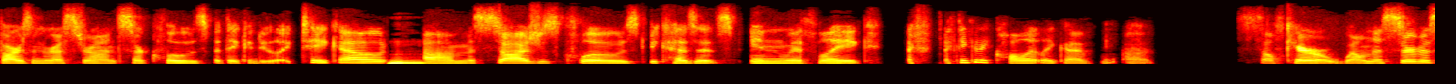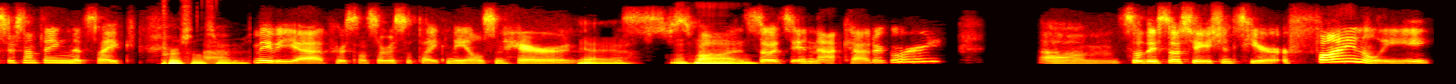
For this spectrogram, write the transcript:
bars and restaurants are closed, but they can do like takeout. Hmm. Um massage is closed because it's in with like I, f- I think they call it like a, a self-care or wellness service or something that's like Personal um, service. maybe yeah, personal service with like nails and hair and Yeah, yeah. spas. Mhm. So it's in that category. Um, so the associations here are finally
